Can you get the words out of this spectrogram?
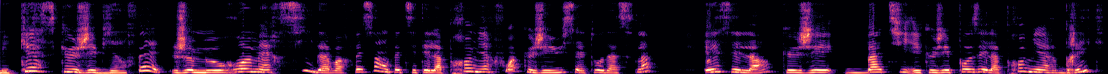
mais qu'est-ce que j'ai bien fait? Je me remercie d'avoir fait ça. En fait, c'était la première fois que j'ai eu cette audace-là. Et c'est là que j'ai bâti et que j'ai posé la première brique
